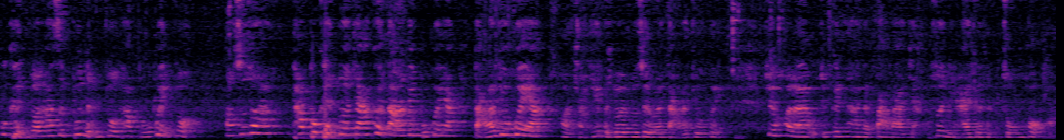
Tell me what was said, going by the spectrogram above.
不肯做，他是不能做，他不会做。”老师说他他不肯做加课，当然就不会呀，打了就会呀。好，小学很多人都是认为打了就会，所以后来我就跟他的爸爸讲，我说：“你孩子很忠厚哈，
